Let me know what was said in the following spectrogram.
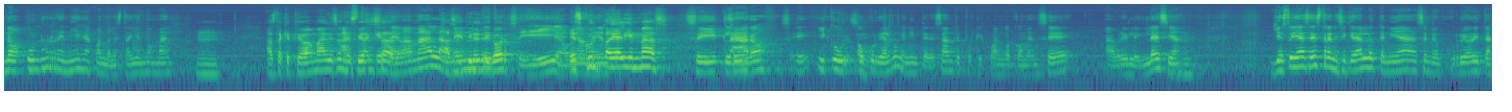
No, uno reniega cuando le está yendo mal. Mm. Hasta que te va mal, es donde Hasta empiezas que a, te va mal, a sentir el rigor. Sí, Es culpa obviamente. de alguien más. Sí, claro. sí. Y Sí. ocurrió algo bien interesante porque cuando comencé a abrir la iglesia, y esto ya es extra, ni siquiera lo tenía, se me ocurrió ahorita.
